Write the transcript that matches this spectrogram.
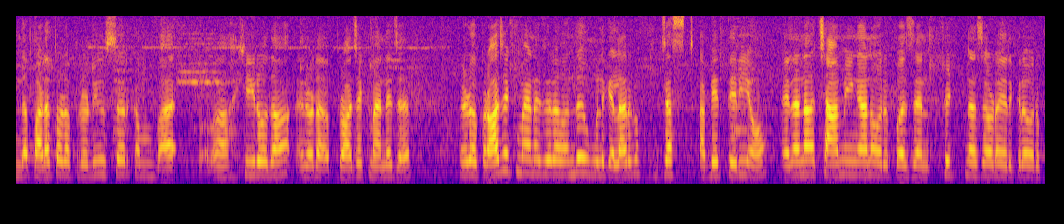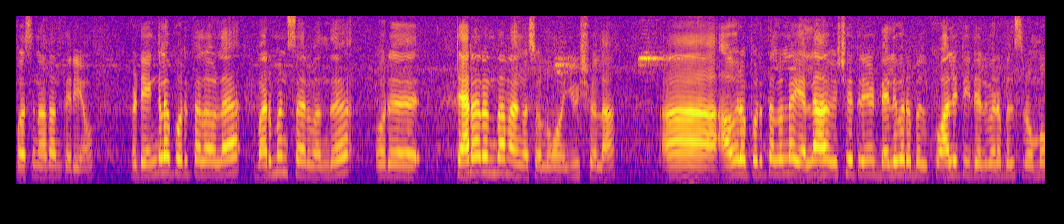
இந்த படத்தோட ப்ரொடியூசர் கம் ஹீரோ தான் என்னோட ப்ராஜெக்ட் மேனேஜர் என்னோட ப்ராஜெக்ட் மேனேஜரை வந்து உங்களுக்கு எல்லாருக்கும் ஜஸ்ட் அப்படியே தெரியும். என்னென்னா சாமிங்கான ஒரு பர்சன் ஃபிட்னஸோடு இருக்கிற ஒரு பர்சனாக தான் தெரியும். பட் எங்களை பொறுத்தளவில் வர்மன் சார் வந்து ஒரு டெரர்னு தான் நாங்கள் சொல்லுவோம் யூஸ்வலாக அவரை பொறுத்தளவில் எல்லா விஷயத்துலையும் டெலிவரபிள் குவாலிட்டி டெலிவரபிள்ஸ் ரொம்ப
